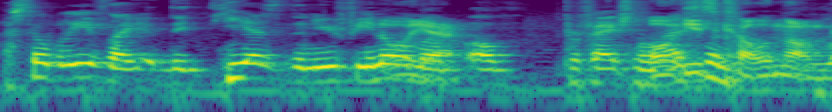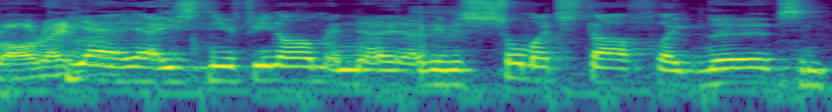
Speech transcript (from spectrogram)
I still believe like the, he is the new phenom Oh, yeah. of, of professional Oh, wrestling. he's killing on Raw right Yeah, now. yeah, he's the new phenom, and uh, there was so much stuff like moves and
